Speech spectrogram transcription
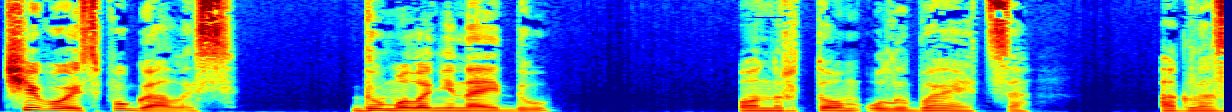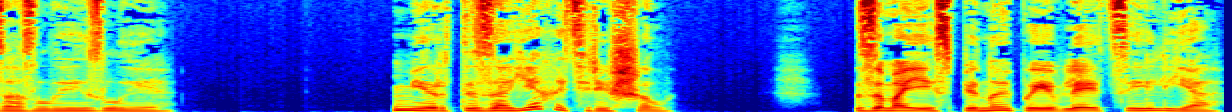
«Чего испугалась? Думала, не найду?» Он ртом улыбается, а глаза злые-злые. «Мир, ты заехать решил?» За моей спиной появляется Илья.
